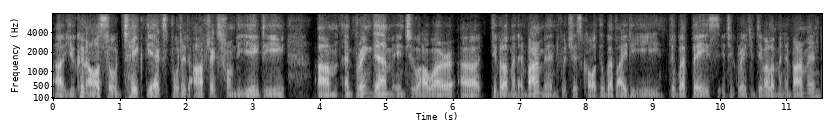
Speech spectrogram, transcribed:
uh, you can also take the exported objects from the EAD um, and bring them into our uh, development environment, which is called the Web IDE, the Web-Based Integrated Development Environment.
